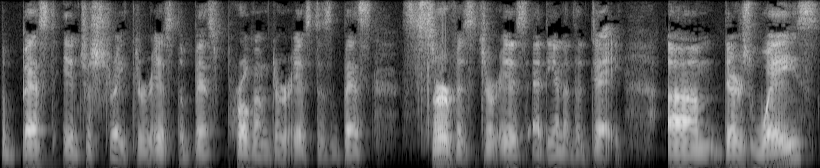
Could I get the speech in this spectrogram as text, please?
the best interest rate there is the best program there is the best service there is at the end of the day. Um, there's ways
